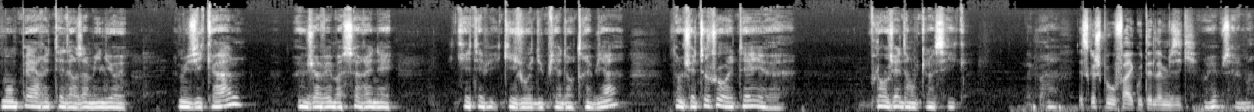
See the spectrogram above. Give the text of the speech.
mon père était dans un milieu musical, j'avais ma sœur aînée qui, était, qui jouait du piano très bien, donc j'ai toujours été euh, plongé dans le classique. D'accord. Est-ce que je peux vous faire écouter de la musique? Oui, absolument.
